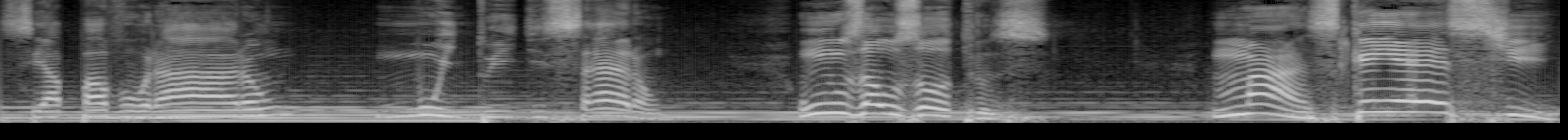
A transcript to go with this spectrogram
se apavoraram muito e disseram uns aos outros: Mas quem é este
